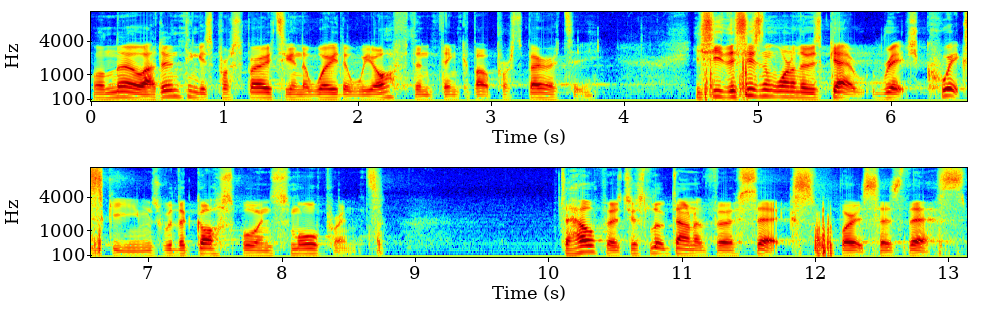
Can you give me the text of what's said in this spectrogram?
Well, no, I don't think it's prosperity in the way that we often think about prosperity. You see, this isn't one of those get rich quick schemes with the gospel in small print. To help us, just look down at verse 6, where it says this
